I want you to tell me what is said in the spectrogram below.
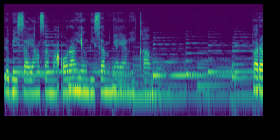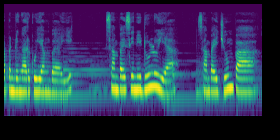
Lebih sayang sama orang yang bisa menyayangi kamu. Para pendengarku yang baik, sampai sini dulu ya. Sampai jumpa.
